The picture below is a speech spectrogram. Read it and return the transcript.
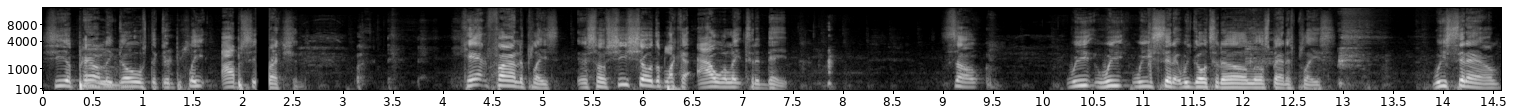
She apparently hmm. goes the complete opposite direction. Can't find the place. And so she showed up like an hour late to the date. So we we we sit at we go to the uh, little Spanish place. We sit down.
